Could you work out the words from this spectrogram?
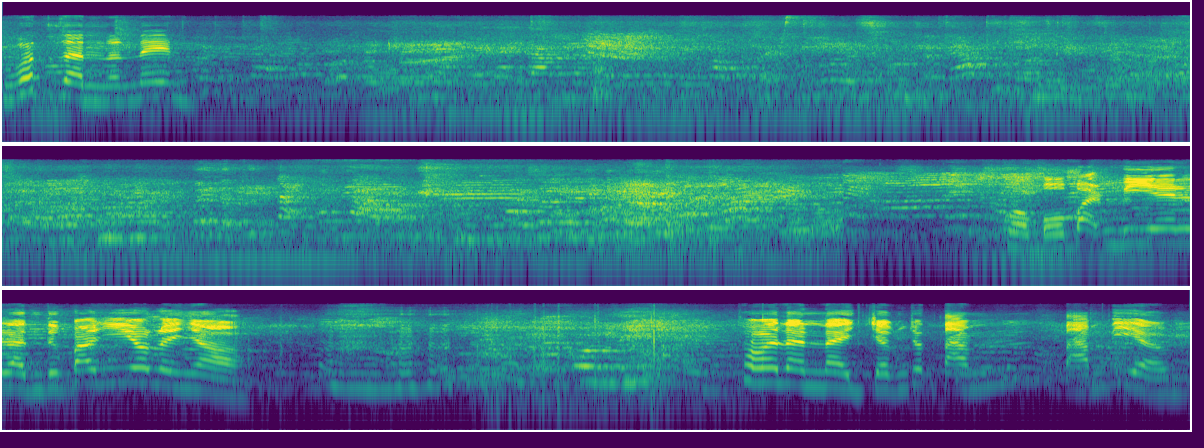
Vớt dần nó lên. Của bố bạn Bia lần thứ bao nhiêu rồi nhở? Thôi lần này chấm cho 8, 8 điểm.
